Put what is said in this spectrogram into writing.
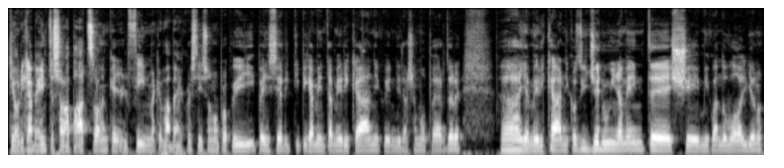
teoricamente sarà pazzo anche nel film, che vabbè, questi sono proprio i pensieri tipicamente americani, quindi lasciamo perdere uh, gli americani così genuinamente scemi quando vogliono,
